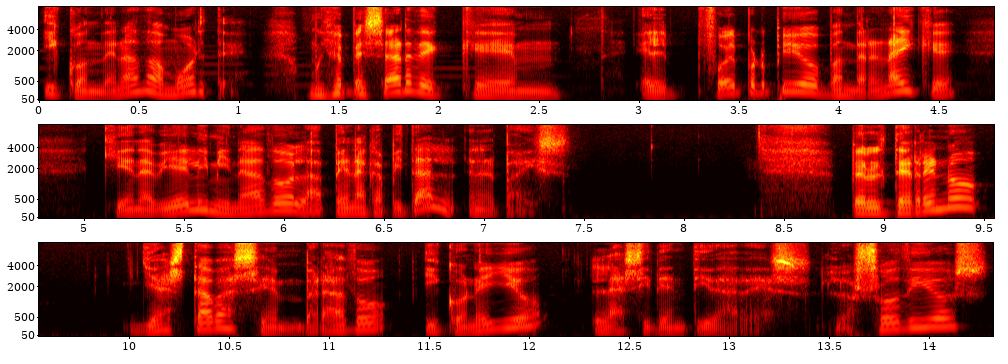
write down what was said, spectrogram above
y condenado a muerte, muy a pesar de que mm, fue el propio Bandaranaike quien había eliminado la pena capital en el país. Pero el terreno ya estaba sembrado y con ello las identidades, los odios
